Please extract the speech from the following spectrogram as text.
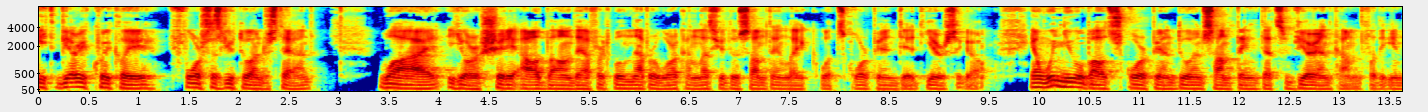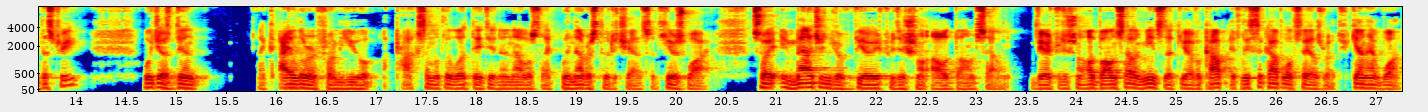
it very quickly forces you to understand why your shitty outbound effort will never work unless you do something like what Scorpion did years ago. And we knew about Scorpion doing something that's very uncommon for the industry. We just didn't like I learned from you approximately what they did, and I was like, we never stood a chance. And here's why. So imagine your very traditional outbound selling. Very traditional outbound selling means that you have a couple, at least a couple of sales reps. You can't have one.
